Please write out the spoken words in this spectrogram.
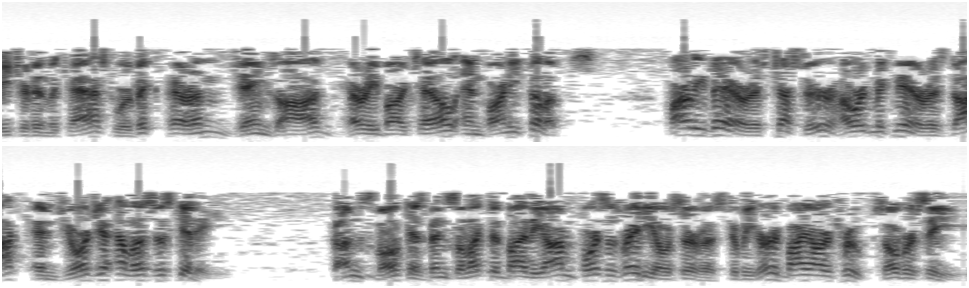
Featured in the cast were Vic Perrin, James Ogg, Harry Bartell, and Barney Phillips. Parley Baer is Chester, Howard McNear as Doc, and Georgia Ellis as Kitty. Gunsmoke has been selected by the Armed Forces Radio Service to be heard by our troops overseas.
